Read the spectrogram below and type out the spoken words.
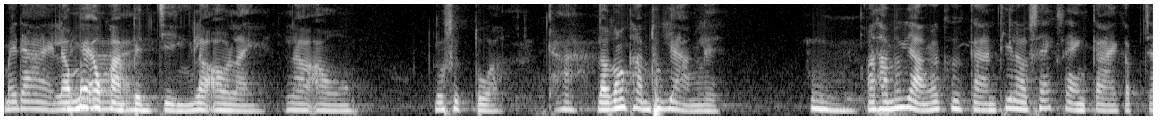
ไม่ได้เราไม่เอาความเป็นจริง เราเอาอะไร เราเอารู้สึกตัวค่ะ เราต้องทำทุกอย่างเลยอืมเราทำทุกอย่างก็คือการที่เราแทรกแซงกายกับใจ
